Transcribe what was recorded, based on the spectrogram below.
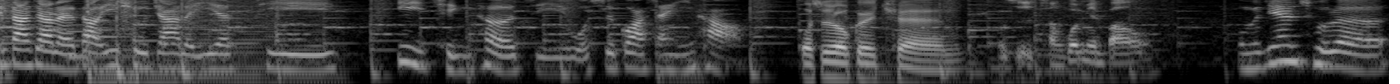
迎大家来到艺术家的 ESP 疫情特辑，我是挂山一号，我是肉桂犬，我是长棍面包。我们今天除了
